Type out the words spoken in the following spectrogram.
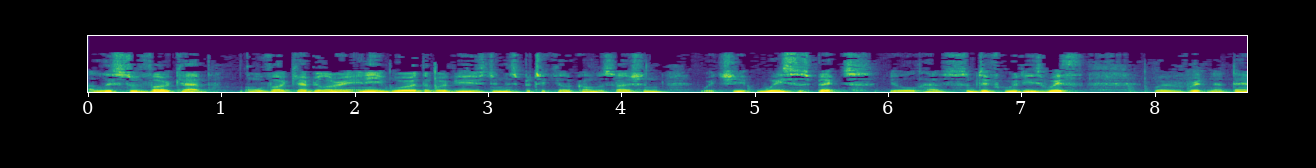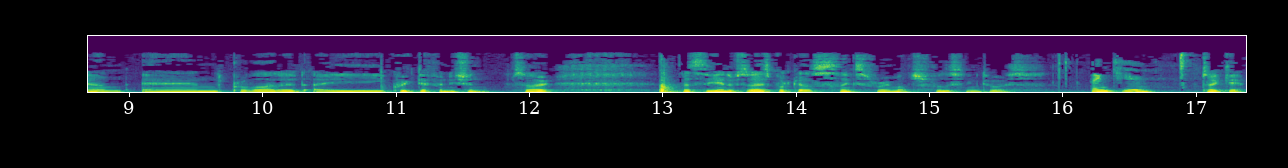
a list of vocab or vocabulary, any word that we've used in this particular conversation, which you, we suspect you'll have some difficulties with. We've written it down and provided a quick definition. So that's the end of today's podcast. Thanks very much for listening to us. Thank you. Take care.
